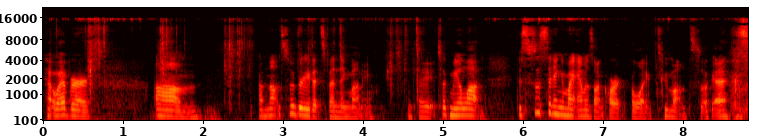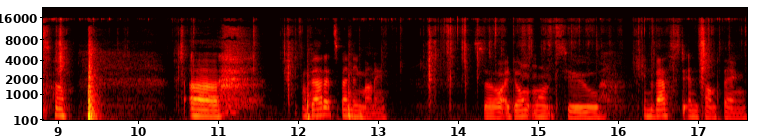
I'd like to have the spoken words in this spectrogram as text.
However, um, I'm not so great at spending money. Okay, it took me a lot this was sitting in my Amazon cart for like two months, okay? So, uh, I'm bad at spending money. So I don't want to invest in something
